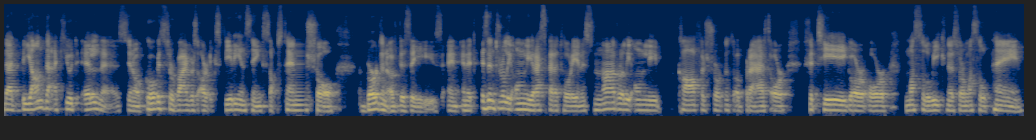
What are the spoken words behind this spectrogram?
that beyond the acute illness, you know, COVID survivors are experiencing substantial burden of disease. And, and it isn't really only respiratory and it's not really only cough or shortness of breath or fatigue or, or muscle weakness or muscle pain.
